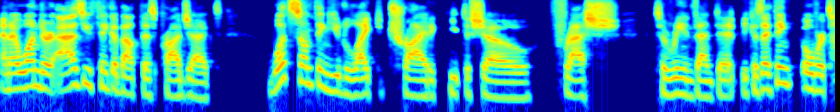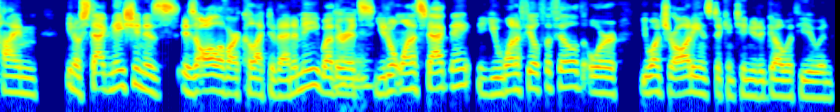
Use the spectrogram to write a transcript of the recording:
And I wonder, as you think about this project, what's something you'd like to try to keep the show fresh, to reinvent it? Because I think over time, you know, stagnation is is all of our collective enemy. Whether it's mm-hmm. you don't want to stagnate, you want to feel fulfilled, or you want your audience to continue to go with you and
